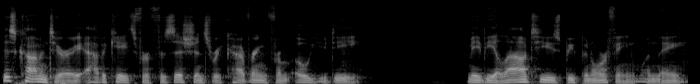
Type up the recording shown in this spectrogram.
This commentary advocates for physicians recovering from OUD may be allowed to use buprenorphine when they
